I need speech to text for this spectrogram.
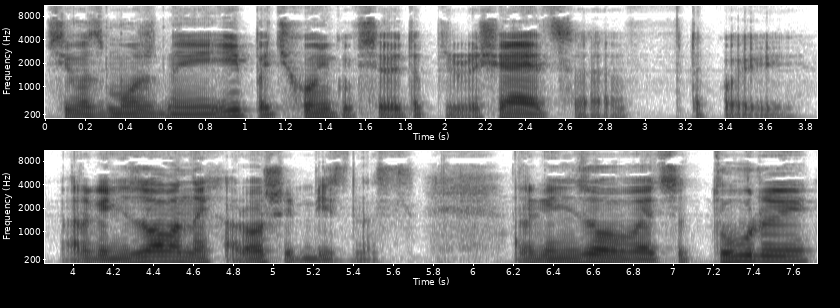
всевозможные, и потихоньку все это превращается в такой организованный, хороший бизнес. Организовываются туры,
